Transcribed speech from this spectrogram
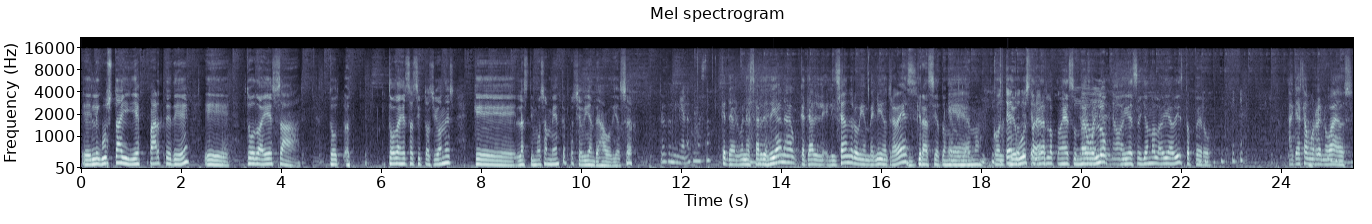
eh, le gusta y es parte de eh, toda esa eh, todas esas situaciones que lastimosamente pues se habían dejado de hacer. Profe Emiliano, ¿cómo está? ¿Qué tal? Buenas tardes Diana, ¿qué tal Lisandro? Bienvenido otra vez. Gracias, don Emiliano. Contento Me gusta verlo con ese nuevo look. y ese yo no lo había visto, pero Acá estamos renovados.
